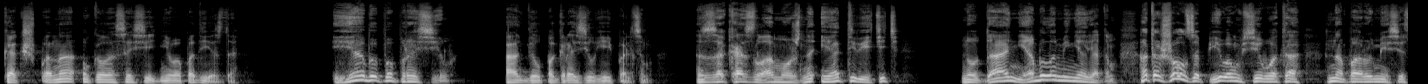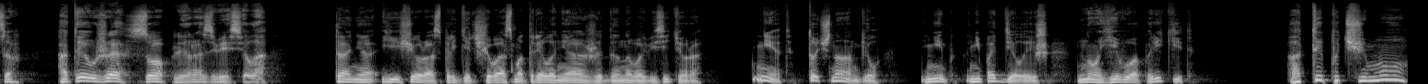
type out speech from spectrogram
как шпана около соседнего подъезда. «Я бы попросил», — ангел погрозил ей пальцем. «За козла можно и ответить. «Ну да, не было меня рядом. Отошел за пивом всего-то на пару месяцев. А ты уже сопли развесила». Таня еще раз придирчиво осмотрела неожиданного визитера. «Нет, точно ангел. Нип не подделаешь, но его прикид». «А ты почему?»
